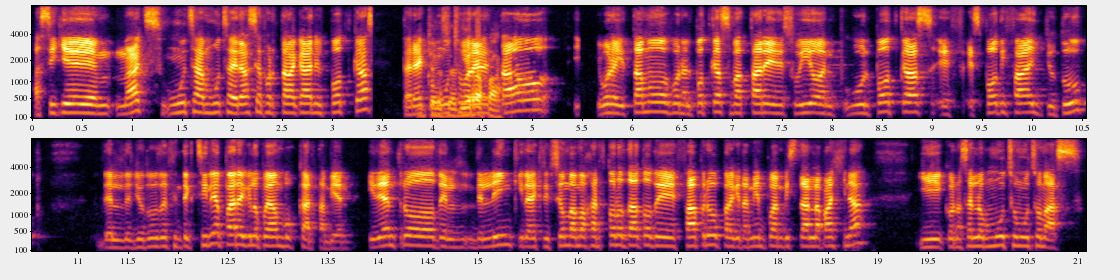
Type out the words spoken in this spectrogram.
Así que, Max, muchas, muchas gracias por estar acá en el podcast. Te agradezco mucho por haber estado. Y, bueno, estamos, bueno, el podcast va a estar eh, subido en Google Podcast, Spotify, YouTube, del YouTube de FinTech Chile, para que lo puedan buscar también. Y dentro del, del link y la descripción vamos a dejar todos los datos de FAPRO para que también puedan visitar la página y conocerlo mucho, mucho más.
